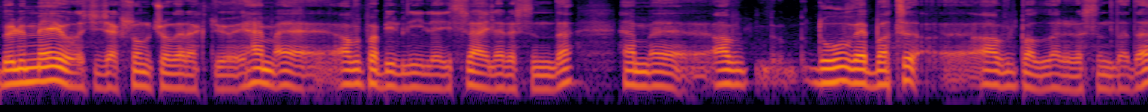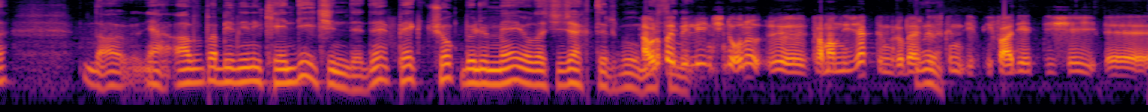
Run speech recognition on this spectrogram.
bölünmeye yol açacak sonuç olarak diyor. Hem e, Avrupa Birliği ile İsrail arasında hem e, Av- Doğu ve Batı e, Avrupalılar arasında da da- yani Avrupa Birliği'nin kendi içinde de pek çok bölünmeye yol açacaktır bu Avrupa mesele. Birliği içinde onu e, tamamlayacaktım. Robert Evet. Fisk'in if- ifade ettiği şey e,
